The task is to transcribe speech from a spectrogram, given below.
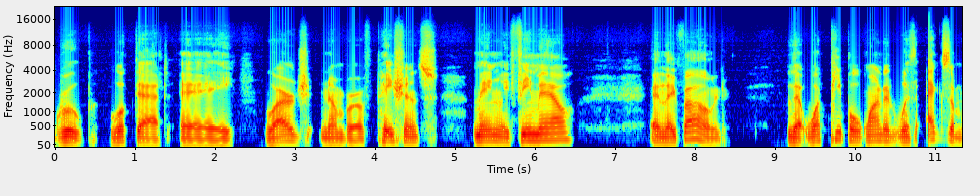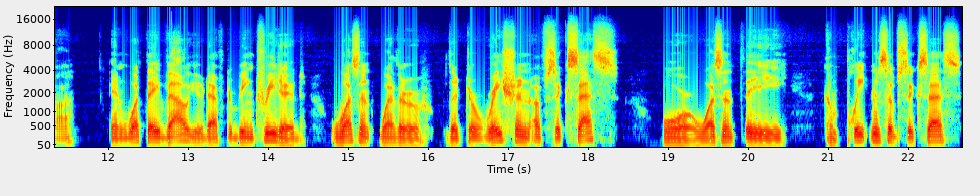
group looked at a large number of patients mainly female, and they found that what people wanted with eczema and what they valued after being treated wasn't whether the duration of success or wasn't the completeness of success,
